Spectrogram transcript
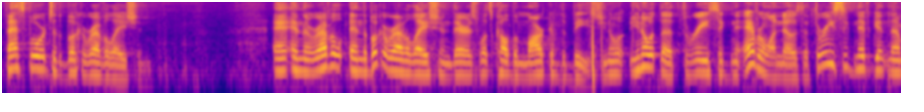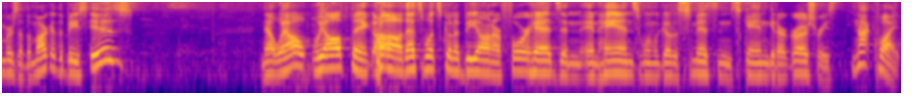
Fast forward to the book of Revelation. And in the, Revel- in the book of Revelation, there's what's called the mark of the beast. You know, you know what the three, everyone knows the three significant numbers of the mark of the beast is? Now, we all, we all think, oh, that's what's going to be on our foreheads and, and hands when we go to Smith's and scan and get our groceries. Not quite.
